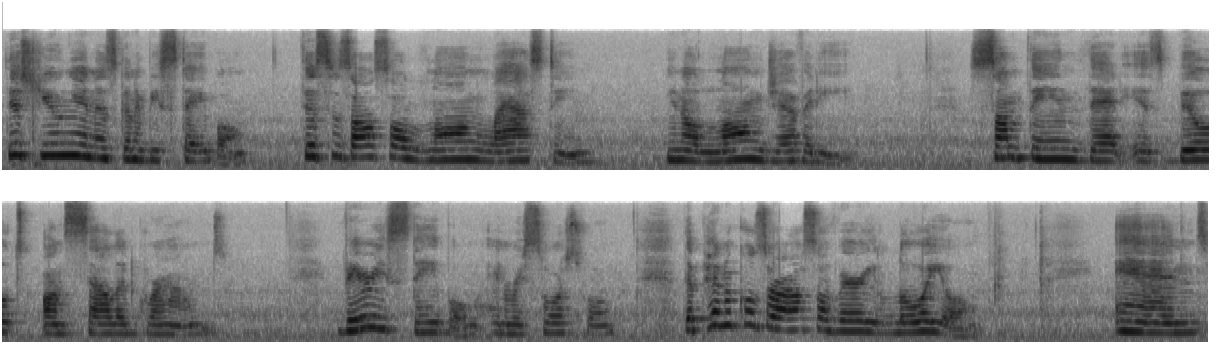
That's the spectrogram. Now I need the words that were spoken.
This union is going to be stable. This is also long-lasting, you know, longevity something that is built on solid ground. Very stable and resourceful. The Pentacles are also very loyal and,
